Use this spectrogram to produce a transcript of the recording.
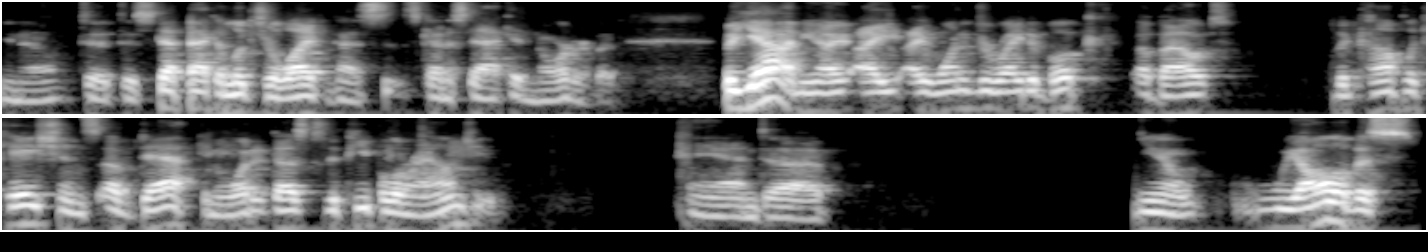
you know, to, to step back and look at your life and kind of kind of stack it in order. But but yeah, I mean, I, I, I wanted to write a book about the complications of death and what it does to the people around you and uh, you know we all of us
